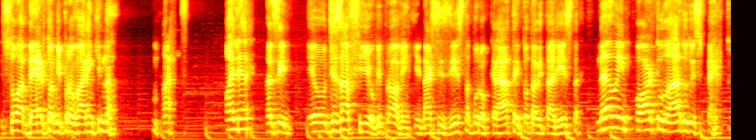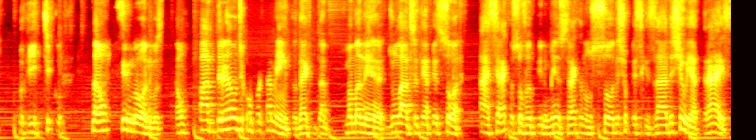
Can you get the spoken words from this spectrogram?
Estou aberto a me provarem que não. Mas, olha, assim, eu desafio, me provem que narcisista, burocrata e totalitarista, não importa o lado do espectro político, são sinônimos. É um padrão de comportamento, né? De uma maneira, de um lado você tem a pessoa, ah, será que eu sou vampiro mesmo? Será que eu não sou? Deixa eu pesquisar, deixa eu ir atrás.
